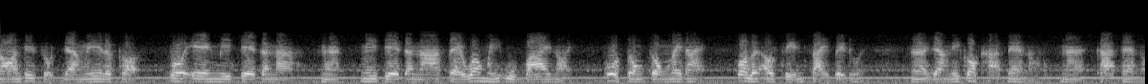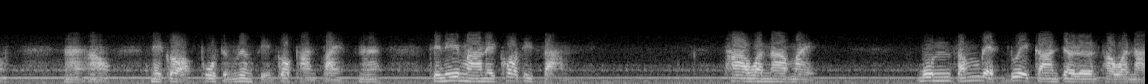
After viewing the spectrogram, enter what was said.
นอนที่สุดอย่างนี้แล้วก็ ตัวเองมีเจตนา นะมีเจตนาแต่ว่ามีอุบายหน่อยพูดตรงๆไม่ได้ ก็เลยเอาศีลใส่ไปด้วยนะอย่างนี้ก็ขาดแน่นอนนะขาดแน่นอนอ่าเอานี่ก็พูดถึงเรื่องศีลก็ผ่านไปนะทีนี้มาในข้อที่สามภาวนาใหม่ บุญสำเร็จด้วยการเจริญภาวนา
